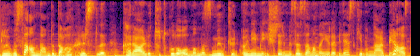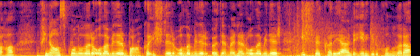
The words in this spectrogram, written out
duygusal anlamda daha hırslı, kararlı, tutkulu olmamız mümkün. Önemli işlerimize zaman ayırabiliriz ki bunlar biraz daha finans konuları olabilir, banka işleri olabilir, ödemeler olabilir. İş ve kariyerle ilgili konulara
